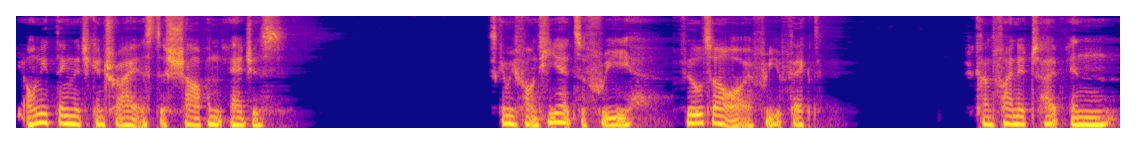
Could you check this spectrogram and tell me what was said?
The only thing that you can try is to sharpen edges. Can be found here. It's a free filter or a free effect. If you can't find it, type in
